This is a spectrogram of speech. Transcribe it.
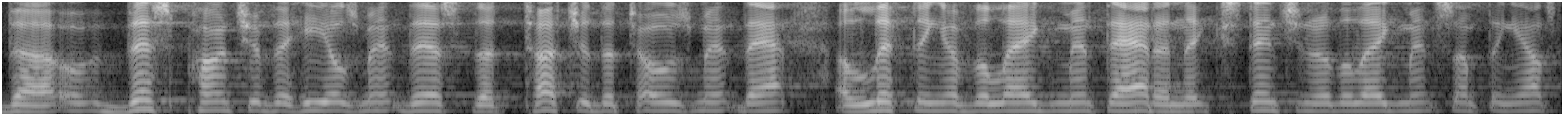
The, this punch of the heels meant this, the touch of the toes meant that, a lifting of the leg meant that, an extension of the leg meant something else.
